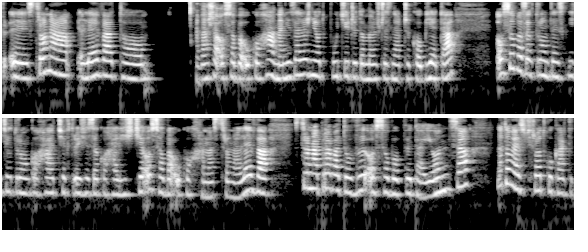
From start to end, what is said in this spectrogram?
E, strona lewa to Wasza osoba ukochana, niezależnie od płci, czy to mężczyzna, czy kobieta. Osoba, za którą tęsknicie, którą kochacie, w której się zakochaliście, osoba ukochana, strona lewa. Strona prawa to Wy, osoba pytająca. Natomiast w środku karty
